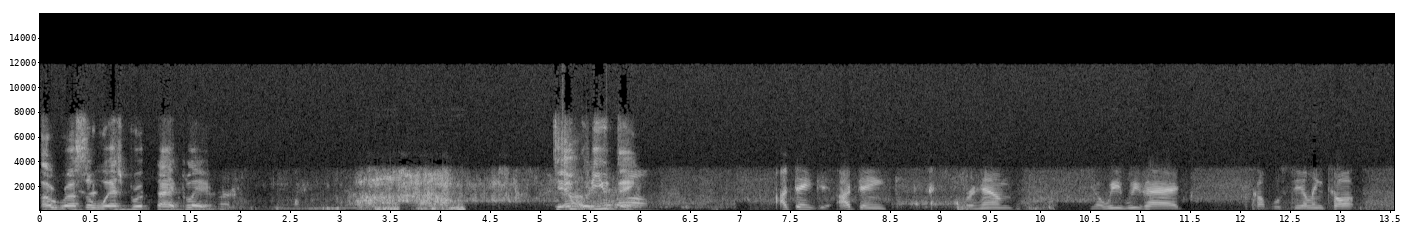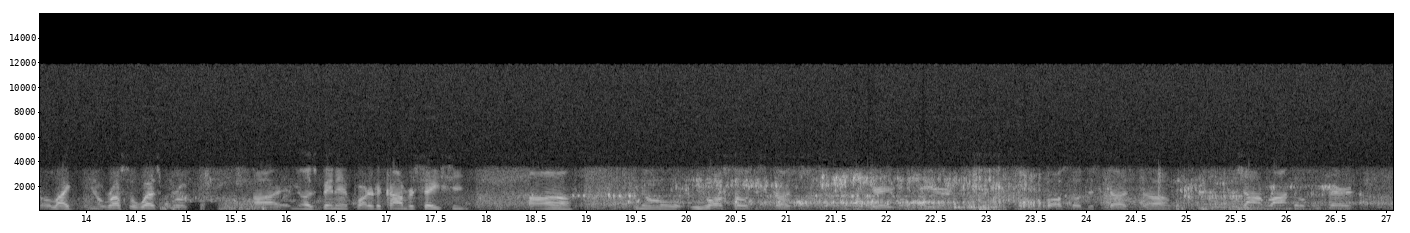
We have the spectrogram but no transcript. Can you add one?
a Russell Westbrook type player. Tim, what do you think? I think I think for him, you know, we we've had a couple ceiling talks so like, you know, Russell Westbrook, uh, you know, has been a part of the conversation. Uh, you know, we've also discussed Terry Rozier. We've also discussed um, John Rondo comparison.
